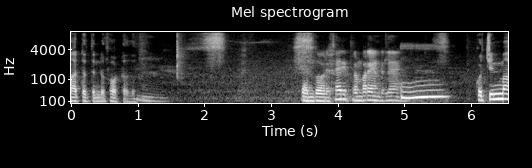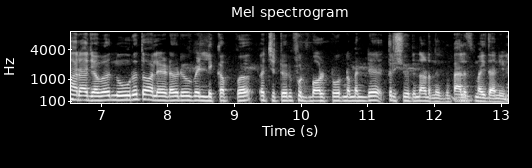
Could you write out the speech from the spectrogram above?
മാറ്റത്തിന്റെ ഫോട്ടോ അത്. എന്തോരം ചരിത്രം പറയണ്ടല്ലേ? കൊച്ചിൻ മഹാരാജാവ് നൂറ് തോലയുടെ ഒരു വെള്ളിക്കപ്പ് വെച്ചിട്ട് ഒരു ഫുട്ബോൾ ടൂർണമെന്റ് തൃശ്ശൂർ നടന്നിരുന്നു പാലസ് മൈതാനിയിൽ.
